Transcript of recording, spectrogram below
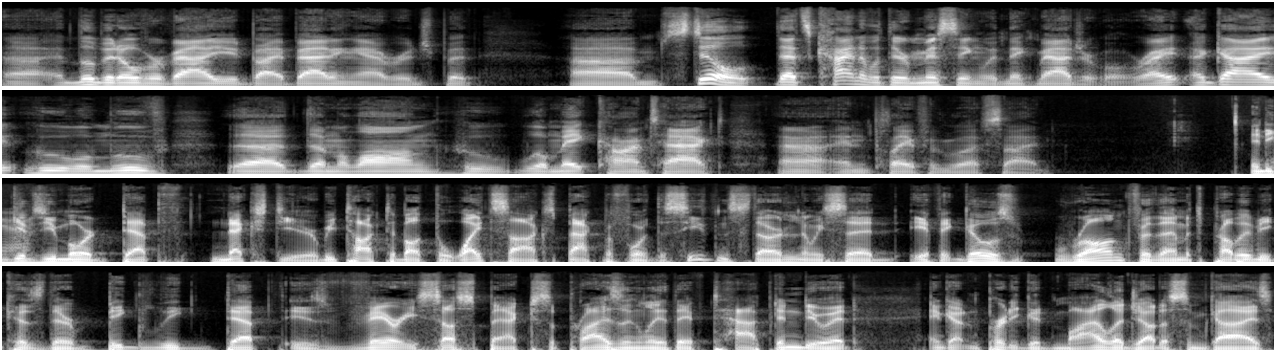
uh, a little bit overvalued by batting average. But um, still, that's kind of what they're missing with Nick Madrigal, right? A guy who will move uh, them along, who will make contact uh, and play from the left side. and he Yeah. gives you more depth next year. We talked about the White Sox back before the season started, and we said if it goes wrong for them, it's probably because their big league depth is very suspect. Surprisingly, they've tapped into it and gotten pretty good mileage out of some guys.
